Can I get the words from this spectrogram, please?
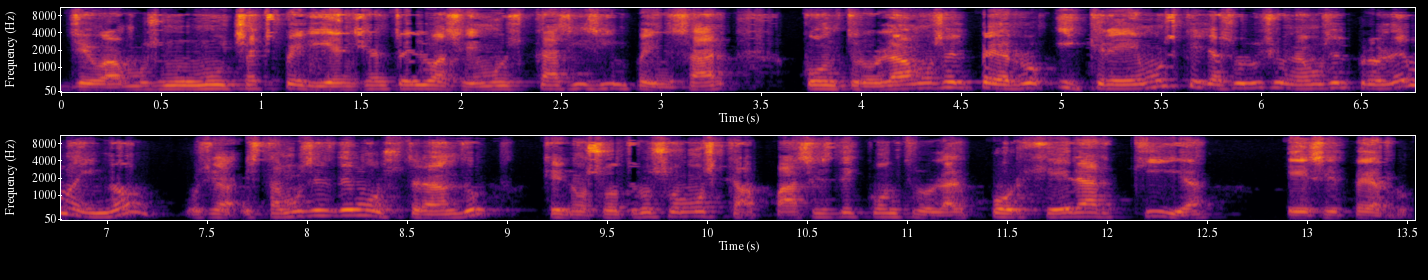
llevamos mucha experiencia, entonces lo hacemos casi sin pensar, controlamos el perro y creemos que ya solucionamos el problema y no, o sea, estamos demostrando que nosotros somos capaces de controlar por jerarquía ese perro.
